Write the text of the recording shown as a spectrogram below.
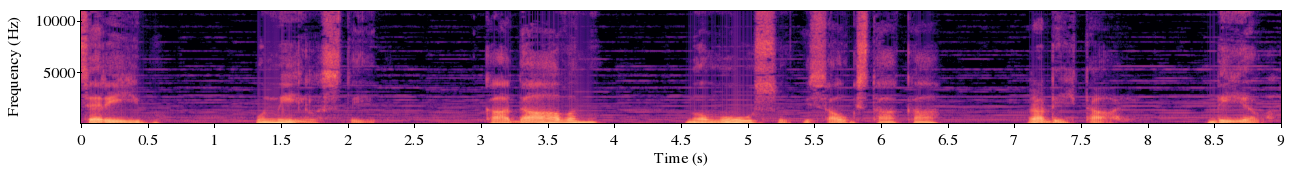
cerību un mīlestību kā dāvanu no mūsu visaugstākā radītāja, Dieva.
